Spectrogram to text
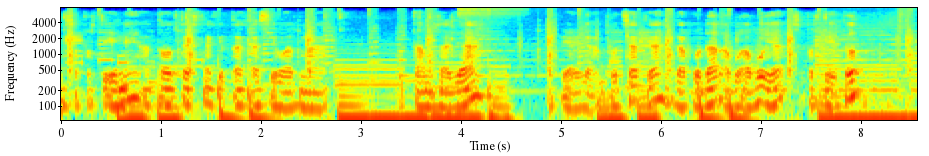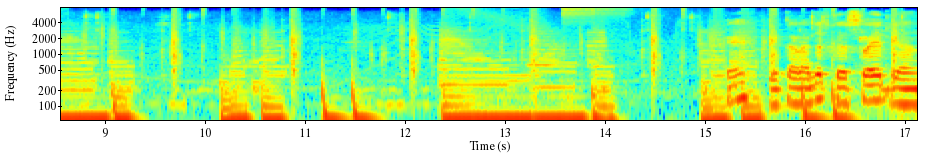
seperti ini. Atau teksnya kita kasih warna hitam saja tapi agak pucat ya agak pudar abu-abu ya seperti itu Oke, kita lanjut ke slide yang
